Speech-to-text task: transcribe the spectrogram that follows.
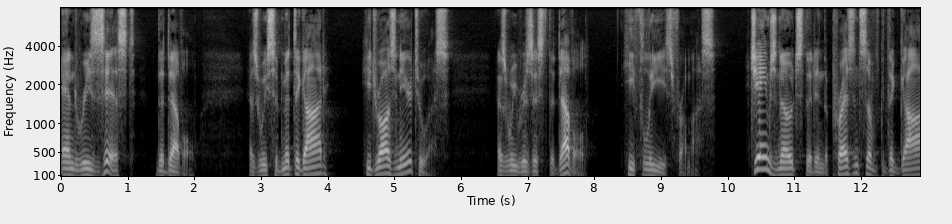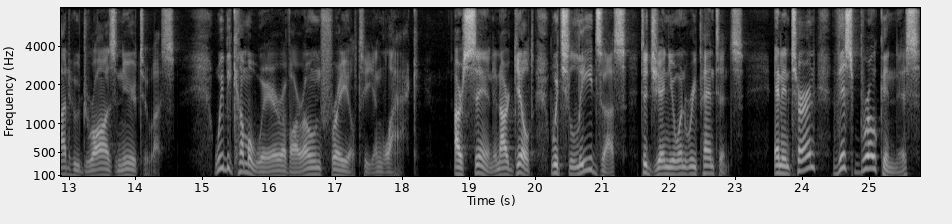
and resist the devil. As we submit to God, he draws near to us. As we resist the devil, he flees from us. James notes that in the presence of the God who draws near to us, we become aware of our own frailty and lack, our sin and our guilt, which leads us to genuine repentance. And in turn, this brokenness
